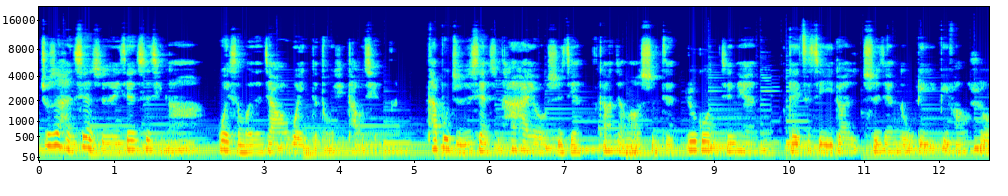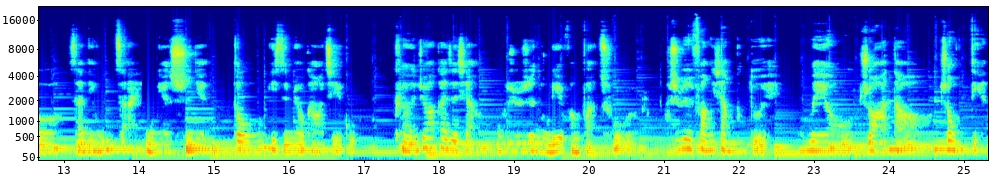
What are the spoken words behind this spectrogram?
就是很现实的一件事情啊。为什么人家要为你的东西掏钱？它不只是现实，它还有时间。刚刚讲到时间，如果你今天给自己一段时间努力，比方说三年五载、五年、十年，都一直没有看到结果，可能就要开始想：我是不是努力的方法错了？我是不是方向不对？我没有抓到重点，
